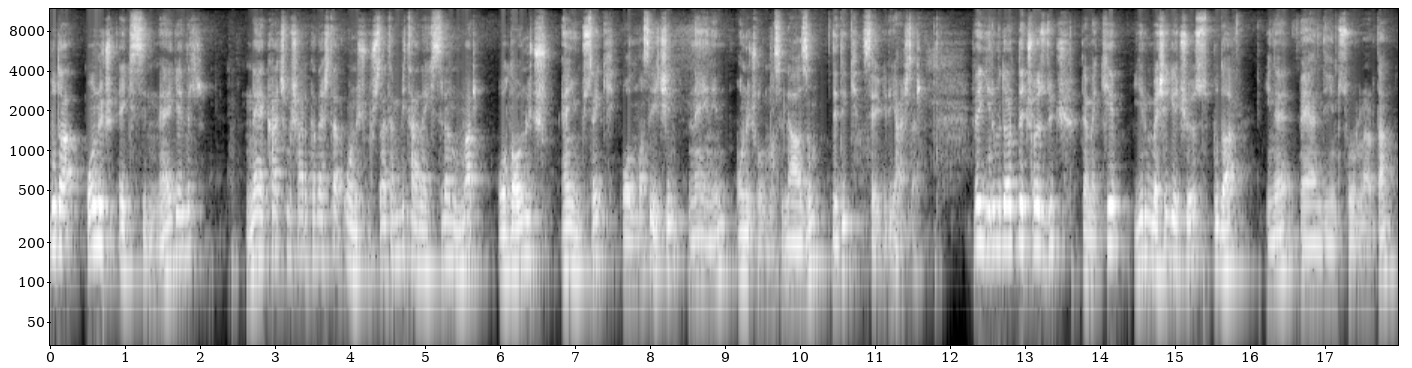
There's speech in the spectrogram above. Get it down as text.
Bu da 13 eksi n gelir. N kaçmış arkadaşlar? 13'müş. Zaten bir tane ekstremim var. O da 13 en yüksek olması için N'nin 13 olması lazım dedik sevgili gençler. Ve 24'te çözdük. Demek ki 25'e geçiyoruz. Bu da yine beğendiğim sorulardan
